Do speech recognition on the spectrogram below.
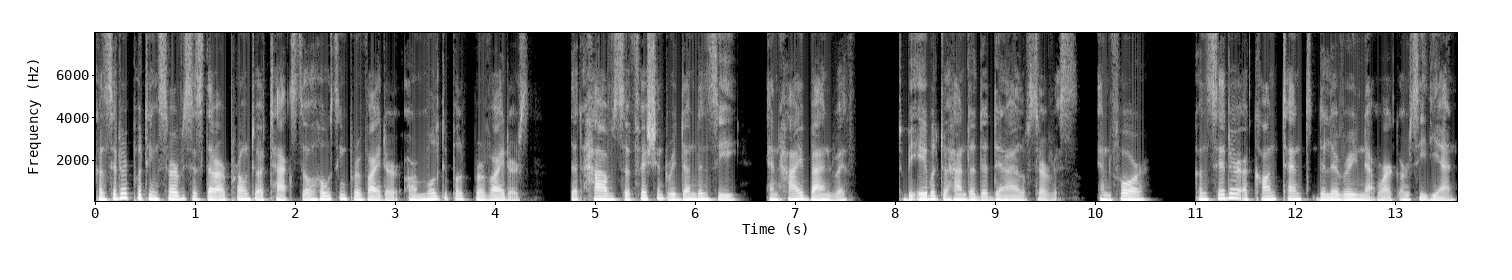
Consider putting services that are prone to attacks to a hosting provider or multiple providers that have sufficient redundancy and high bandwidth to be able to handle the denial of service. And four, consider a content delivery network or CDN.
